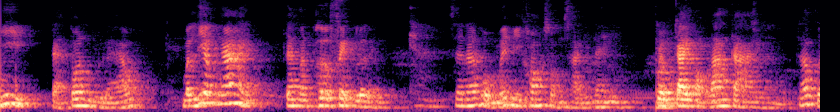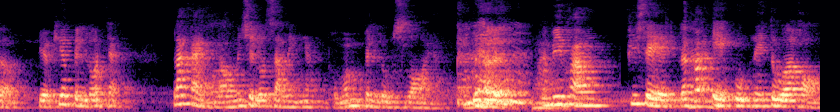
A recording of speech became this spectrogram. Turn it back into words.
นี่แต่ต้นอยู่แล้ว มันเรียบง่าย แต่มันเพอร์เฟกเลยค่ะฉะนั้นผมไม่มีข้อสงสัยในกลไกของร่างกาย ถ้าเกิดเปรียบเทียบเป็นรถเนี่ยร่างกายของเราไม่ใช่รถซาเล้งอะผมว่ามันเป็นโรลส์รอยซ์อะมันมีความพิเศษแล้วก็เอกอุกในตัวของ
